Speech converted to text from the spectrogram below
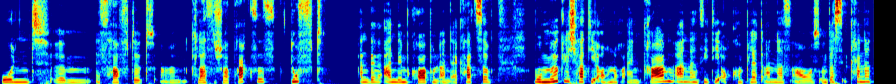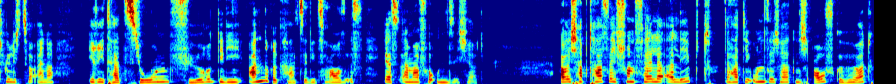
und ähm, es haftet ein klassischer Praxisduft an, den, an dem Korb und an der Katze. Womöglich hat die auch noch einen Kragen an, dann sieht die auch komplett anders aus. Und das kann natürlich zu einer Irritation führen, die die andere Katze, die zu Hause ist, erst einmal verunsichert. Aber ich habe tatsächlich schon Fälle erlebt, da hat die Unsicherheit nicht aufgehört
